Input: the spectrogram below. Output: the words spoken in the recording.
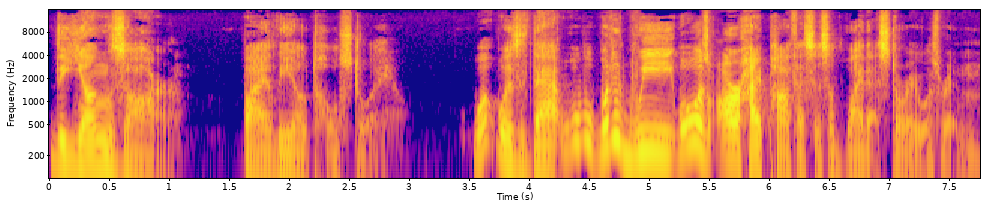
The Young Tsar by Leo Tolstoy. What was that? What, what did we? What was our hypothesis of why that story was written?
